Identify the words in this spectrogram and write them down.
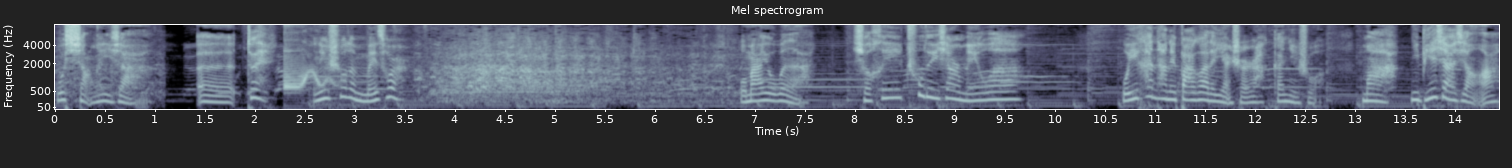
我想了一下，呃，对，您说的没错。我妈又问啊，小黑处对象没有啊？我一看他那八卦的眼神啊，赶紧说：“妈，你别瞎想啊，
